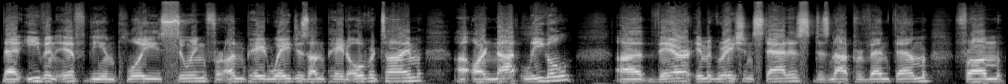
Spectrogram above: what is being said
that even if the employees suing for unpaid wages, unpaid overtime, uh, are not legal, uh, their immigration status does not prevent them from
